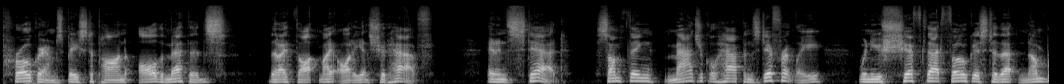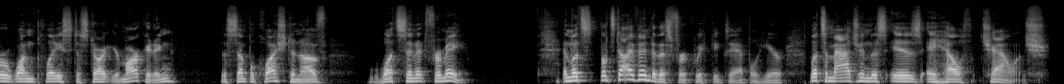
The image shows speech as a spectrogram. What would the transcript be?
programs based upon all the methods that I thought my audience should have. And instead, something magical happens differently when you shift that focus to that number one place to start your marketing the simple question of, what's in it for me? And let's let's dive into this for a quick example here. Let's imagine this is a health challenge.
